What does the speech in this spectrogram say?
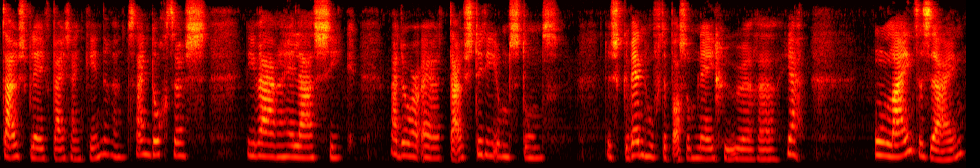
thuis bleef bij zijn kinderen. Zijn dochters die waren helaas ziek, waardoor er thuisstudie ontstond. Dus Gwen hoefde pas om negen uur uh, ja, online te zijn.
